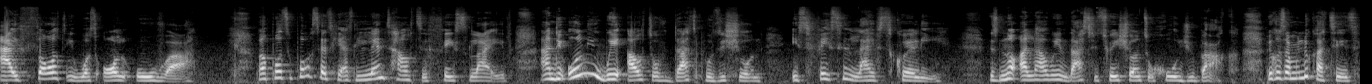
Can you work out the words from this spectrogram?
I thought it was all over. But Apostle Paul said he has learned how to face life, and the only way out of that position is facing life squarely is not allowing that situation to hold you back. Because I mean, look at it.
